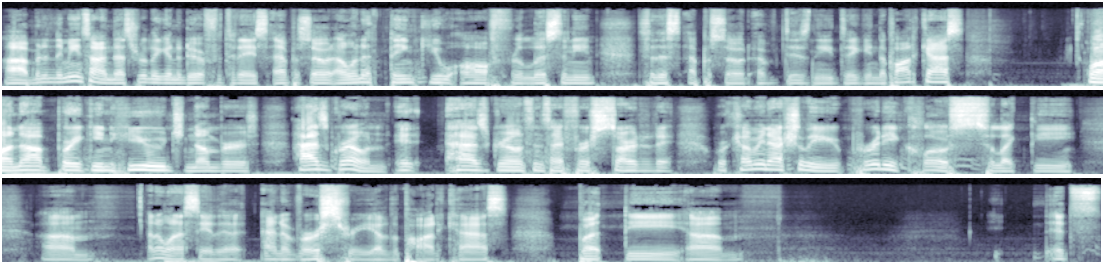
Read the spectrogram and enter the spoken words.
Uh, but in the meantime, that's really going to do it for today's episode. I want to thank you all for listening to this episode of Disney Diggin the Podcast while not breaking huge numbers, has grown. It has grown since I first started it. We're coming actually pretty close to like the, um, I don't want to say the anniversary of the podcast, but the, um, it's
